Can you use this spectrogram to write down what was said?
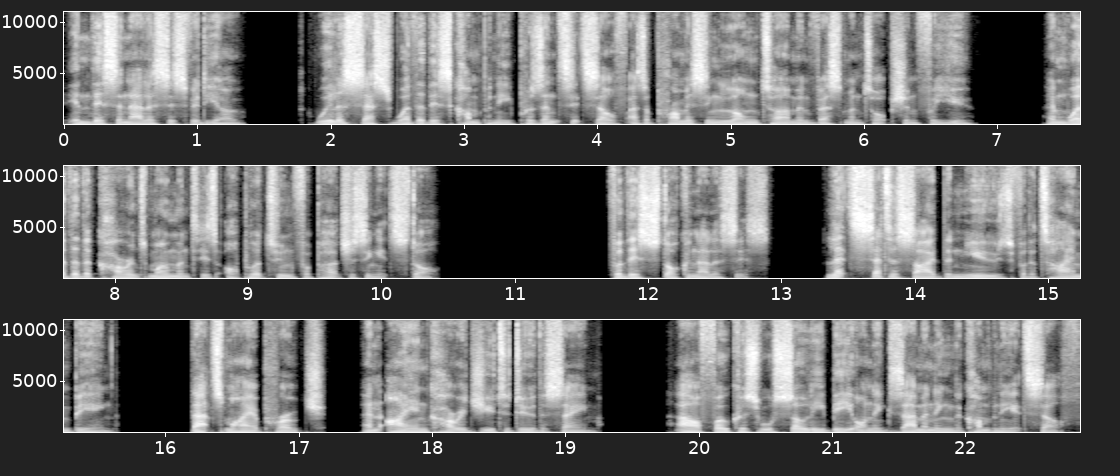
In this analysis video, we'll assess whether this company presents itself as a promising long-term investment option for you, and whether the current moment is opportune for purchasing its stock. For this stock analysis, let's set aside the news for the time being. That's my approach, and I encourage you to do the same. Our focus will solely be on examining the company itself.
